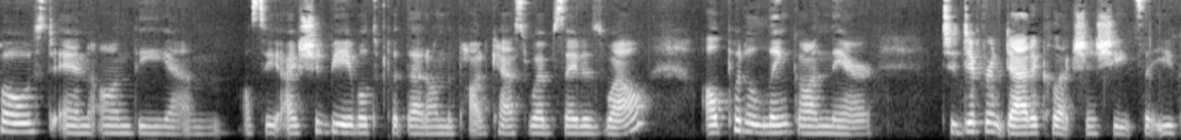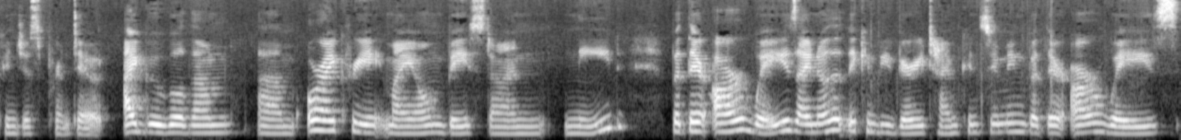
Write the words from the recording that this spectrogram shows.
post and on the um, I'll see I should be able to put that on the podcast website as well. I'll put a link on there to different data collection sheets that you can just print out. I Google them um, or I create my own based on need. But there are ways, I know that they can be very time consuming, but there are ways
